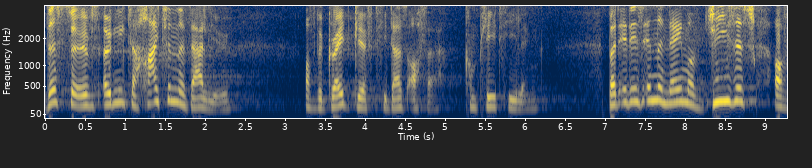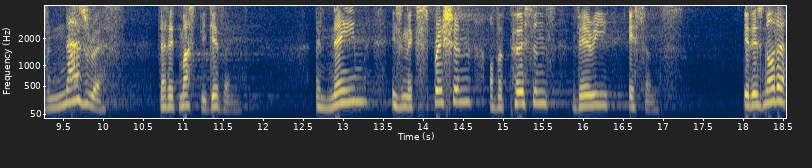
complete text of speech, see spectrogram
This serves only to heighten the value of the great gift he does offer, complete healing. But it is in the name of Jesus of Nazareth that it must be given. A name is an expression of a person's very essence. It is not a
